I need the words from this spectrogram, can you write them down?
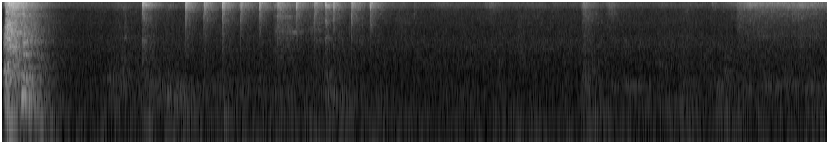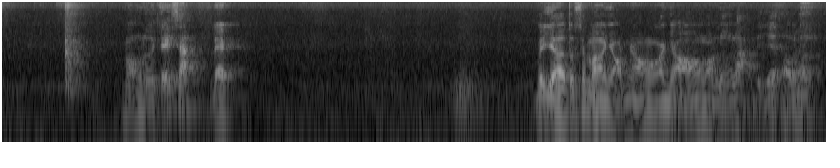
Ngọn lửa cháy xanh, đẹp. Bây giờ tôi sẽ mở nhọn nhọn nhỏ ngọn lửa lại để dễ thổi hơn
